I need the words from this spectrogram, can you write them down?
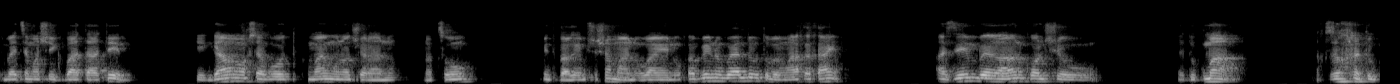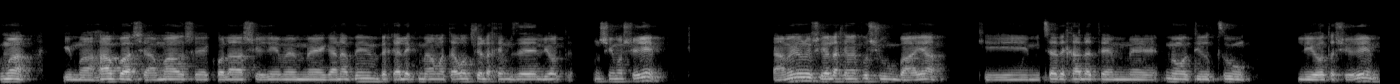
זה בעצם מה שיקבע את העתיד. כי גם המחשבות, כמו האמונות שלנו, נוצרו מדברים ששמענו, ראינו, חווינו בילדות או במהלך החיים. אז אם ברעיון כלשהו, לדוגמה, נחזור לדוגמה, עם האבא שאמר שכל העשירים הם גנבים וחלק מהמטרות שלכם זה להיות אנשים עשירים. תאמינו לי שיהיה לכם איפשהו בעיה, כי מצד אחד אתם אה, מאוד תרצו להיות עשירים,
